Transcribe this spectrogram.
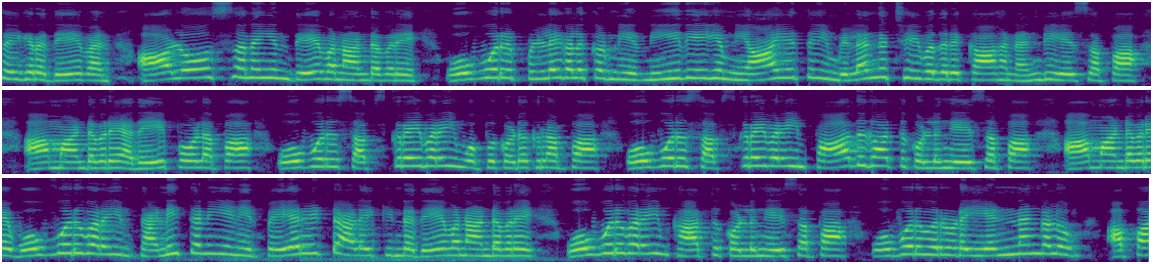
செய்கிற தேவன். ஆலோசனையின் தேவன் ஆண்டவரே. ஒவ்வொரு பிள்ளைகளுக்கும் நீர் நீதியையும் நியாயத்தையும் விளங்கச் செய்வதற்காக நன்றி ஏசப்பா. ஆமாண்டவரே அதே போலப்பா ஒவ்வொரு சப்ஸ்கிரைபரையும் ஒப்பு கொடுக்குறப்பா ஒவ்வொரு சப்ஸ்கிரைபரையும் பாதுகாத்து கொள்ளுங்க ஏசப்பா. ஆமாண்டவரே ஒவ்வொருவரையும் தனித்தனியே நீர் பெயரிட்டு அழைக்கின்ற தேவனாண்டவரே ஒவ்வொருவரையும் காத்து கொள்ளுங்க ஏசப்பா. ஒவ்வொருவருடைய எண்ணங்களும் அப்பா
